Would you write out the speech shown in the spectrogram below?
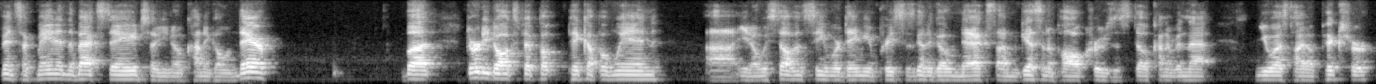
Vince McMahon in the backstage. So, you know, kind of going there. But Dirty Dogs pick up pick up a win. Uh, you know, we still haven't seen where Damian Priest is going to go next. I'm guessing Apollo Crews is still kind of in that U.S. title picture.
